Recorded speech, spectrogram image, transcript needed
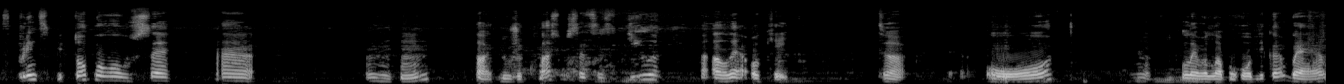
В принципі, топово все. Е, угу. Так, дуже класно все це діло, але окей. Так. О. Левела погодліка, Б.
